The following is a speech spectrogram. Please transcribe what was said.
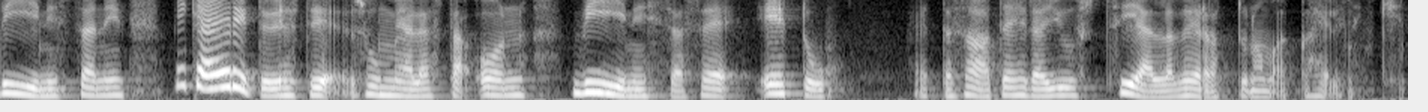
Viinissä, niin mikä erityisesti sun mielestä on Viinissä se etu, että saa tehdä just siellä verrattuna vaikka Helsinkiin?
